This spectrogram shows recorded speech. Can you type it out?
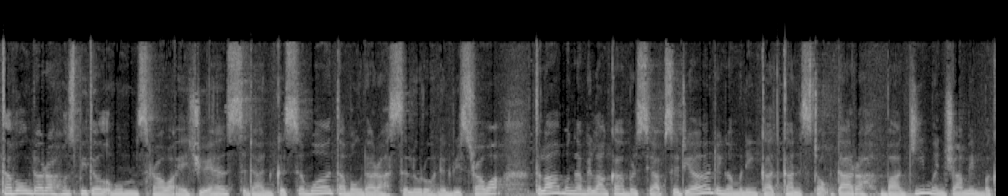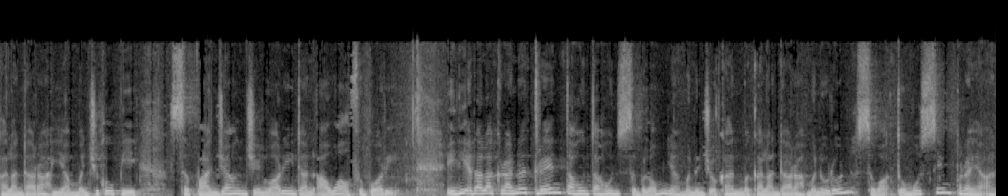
Tabung darah Hospital Umum Sarawak HUS dan kesemua tabung darah seluruh negeri Sarawak telah mengambil langkah bersiap sedia dengan meningkatkan stok darah bagi menjamin bekalan darah yang mencukupi sepanjang Januari dan awal Februari. Ini adalah kerana tren tahun-tahun sebelumnya menunjukkan bekalan darah menurun sewaktu musim perayaan.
